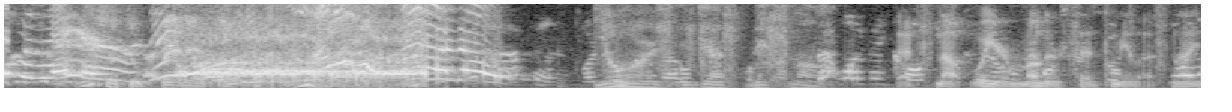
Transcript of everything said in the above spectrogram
over there? You shut your fat ass up. Oh, no! Yours is just this small. That's not what your mother said to me last night.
